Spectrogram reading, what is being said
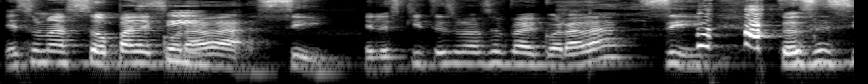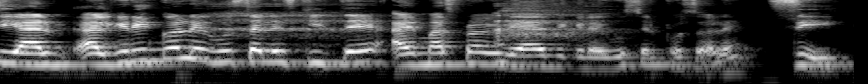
¿Es una sopa decorada? Sí. ¿El esquite es una sopa decorada? Sí. Entonces, si al, al, gringo le gusta el esquite, ¿hay más probabilidades de que le guste el pozole? Sí.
